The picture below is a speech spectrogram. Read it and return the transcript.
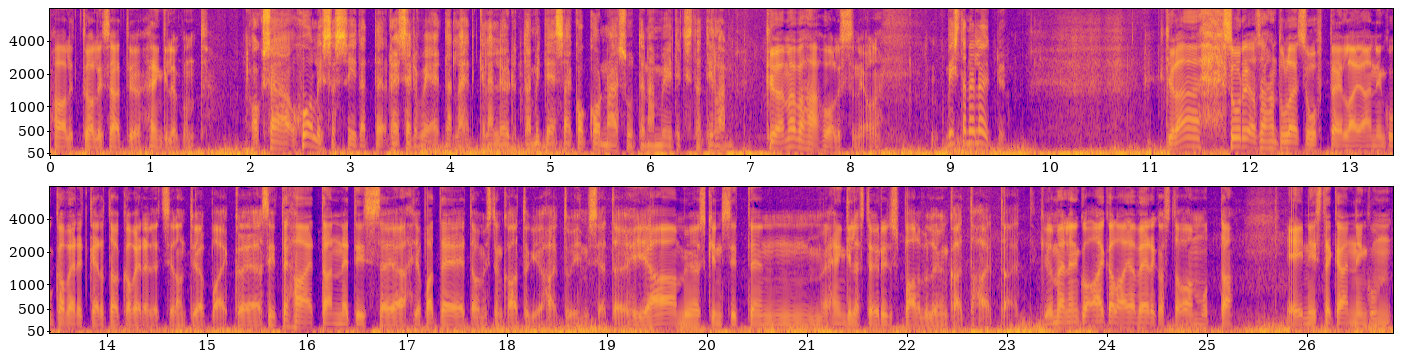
haalittua lisää työhenkilökuntaa. Onko sä huolissa siitä, että reserviä ei tällä hetkellä löydy, tai miten sä kokonaisuutena mietit sitä tilannetta? Kyllä mä vähän huolissani olen. Mistä ne löytyy? Kyllä suuri osahan tulee suhteilla ja niin kuin kaverit kertoo kaverille, että siellä on työpaikkoja ja sitten haetaan netissä ja jopa TE-toimiston kauttakin on haettu ihmisiä töihin ja myöskin sitten henkilöstöyrityspalvelujen kautta haetaan. Että kyllä meillä niin kuin aika laaja verkosto on, mutta ei niistäkään niin kuin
